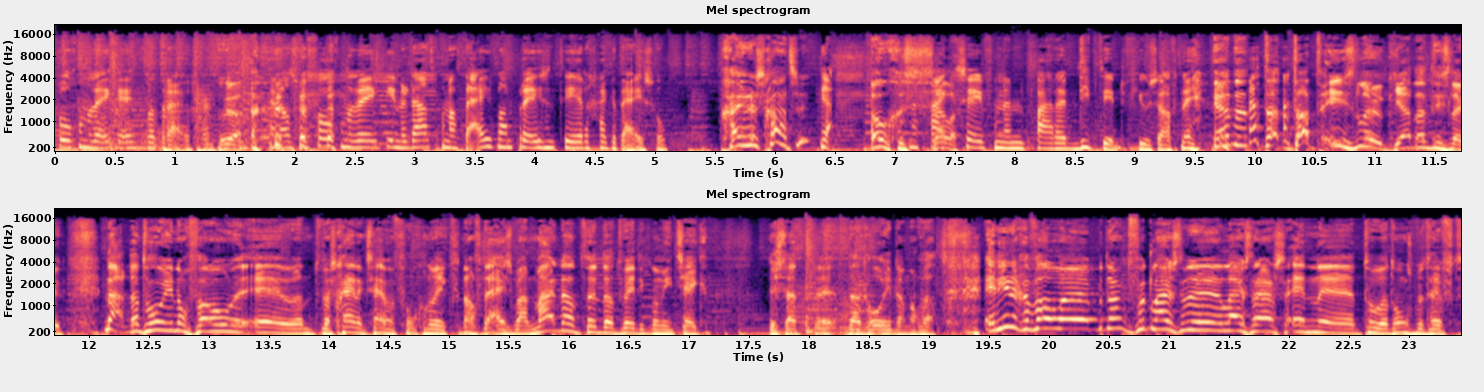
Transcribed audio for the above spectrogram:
Volgende week even wat ruiger. Ja. En als we volgende week inderdaad vanaf de ijsbaan presenteren, ga ik het ijs op. Ga je naar schaatsen? Ja. Oh, Dan ga ik gezellig. eens even een paar eh, diepte-interviews afnemen. Ja, dat, dat, dat is leuk. Ja, dat is leuk. Nou, dat hoor je nog van. eh, want waarschijnlijk zijn we volgende week vanaf de ijsbaan. Maar dat, eh, dat weet ik nog niet zeker. Dus dat, eh, dat hoor je dan nog wel. In ieder geval eh, bedankt voor het luisteren, luisteraars. En eh, tot wat ons betreft,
